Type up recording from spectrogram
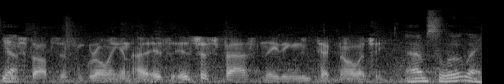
Yeah. and stops it from growing. And uh, it's, it's just fascinating new technology. Absolutely.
